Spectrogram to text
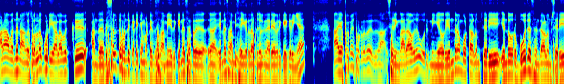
ஆனால் வந்து நாங்கள் சொல்லக்கூடிய அளவுக்கு அந்த ரிசல்ட் வந்து கிடைக்க மாட்டேங்குது சாமி. இதுக்கு என்ன சொல்கிற என்ன சாமி செய்கிறது அப்படின்னு சொல்லி நிறைய பேர் கேட்குறீங்க. நான் எப்பவுமே சொல்கிறது இதுதான். சரிங்களா? அதாவது ஒரு நீங்கள் ஒரு எந்திரம் போட்டாலும் சரி எந்த ஒரு பூஜை செஞ்சாலும் சரி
